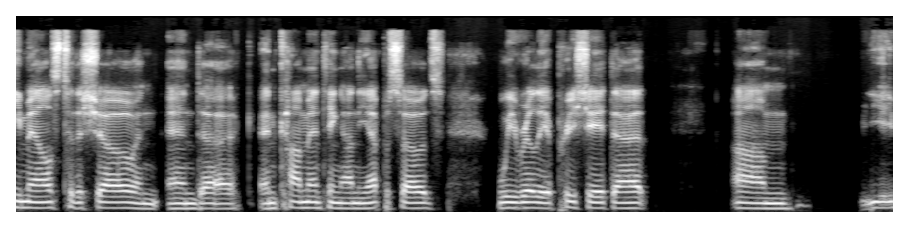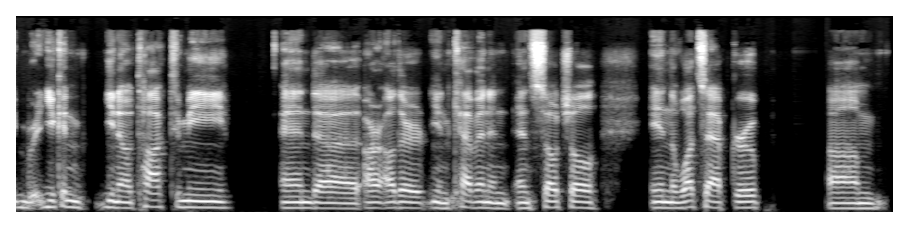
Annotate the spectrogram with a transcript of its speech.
emails to the show and, and, uh, and commenting on the episodes. We really appreciate that. Um, you, you can you know talk to me and uh, our other you know Kevin and and Social in the WhatsApp group. Um,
